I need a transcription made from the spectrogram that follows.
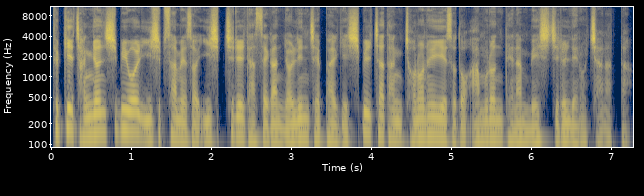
특히 작년 12월 23에서 27일 닷새간 열린 제8기 11차 당 전원회의에서도 아무런 대남 메시지를 내놓지 않았다.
